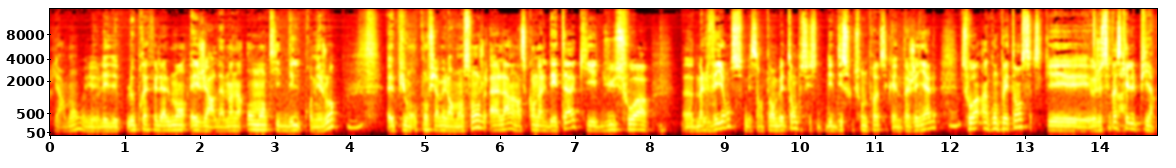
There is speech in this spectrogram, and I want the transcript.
clairement. le préfet allemand et Gérald Damanin ont menti dès le premier jour, mhm. et puis ont confirmé leur mensonge. À là, un scandale d'État qui est dû soit euh, malveillance, mais c'est un peu embêtant parce que des destructions de preuves, c'est quand même pas génial. Mm. Soit incompétence, ce qui est, je sais pas ce qui est le pire.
